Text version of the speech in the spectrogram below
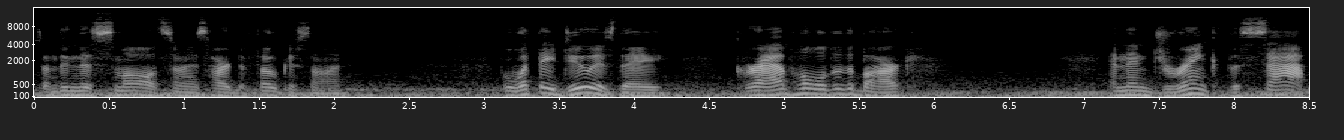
Something this small, it's sometimes hard to focus on. But what they do is they grab hold of the bark and then drink the sap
